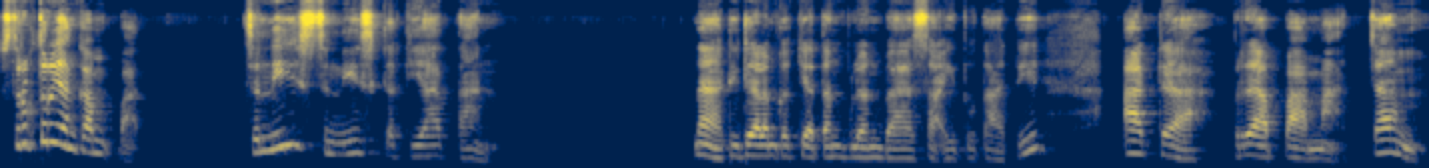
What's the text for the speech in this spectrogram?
Struktur yang keempat, jenis-jenis kegiatan. Nah, di dalam kegiatan bulan bahasa itu tadi ada berapa macam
